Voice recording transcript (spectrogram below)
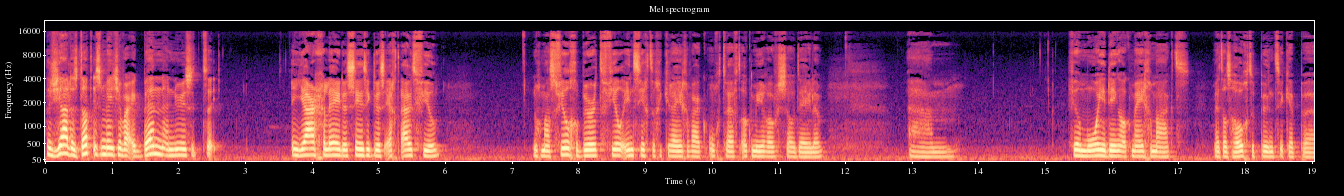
Dus ja, dus dat is een beetje waar ik ben. En nu is het. Uh, een jaar geleden, sinds ik dus echt uitviel. Nogmaals, veel gebeurd, veel inzichten gekregen waar ik ongetwijfeld ook meer over zou delen. Ehm, veel mooie dingen ook meegemaakt. Met als hoogtepunt, ik heb uh,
